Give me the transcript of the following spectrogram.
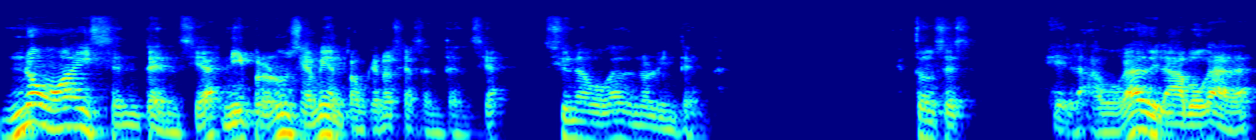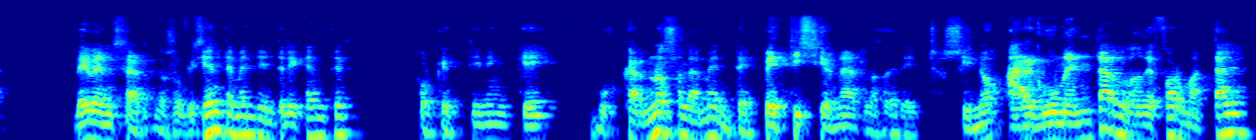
no hay sentencia, ni pronunciamiento, aunque no sea sentencia, si un abogado no lo intenta. Entonces, el abogado y la abogada deben ser lo suficientemente inteligentes porque tienen que buscar no solamente peticionar los derechos, sino argumentarlos de forma tal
